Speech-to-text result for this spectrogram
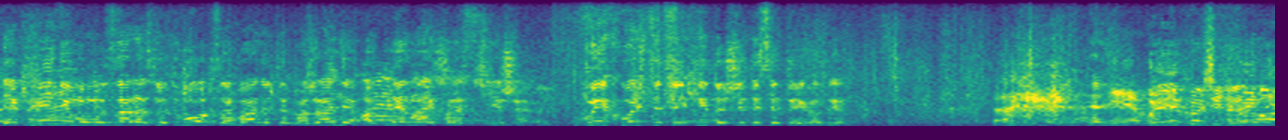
як мінімум, ви зараз удвох загадуєте бажання одне найпростіше. Ви хочете дійти до 60 годин. Ні, вони хочуть вийти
